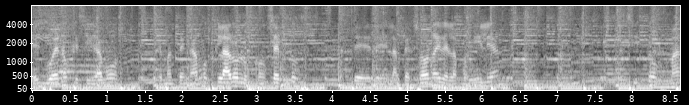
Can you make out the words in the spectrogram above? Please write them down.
Es bueno que sigamos que mantengamos claros los conceptos de, la persona y de la familia. Insisto más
